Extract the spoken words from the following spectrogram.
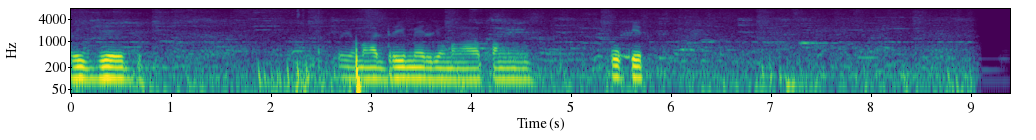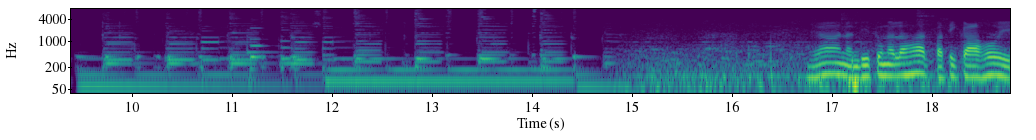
rigid. So yung mga Dremel yung mga pang ukit Yan, nandito na lahat, pati kahoy.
